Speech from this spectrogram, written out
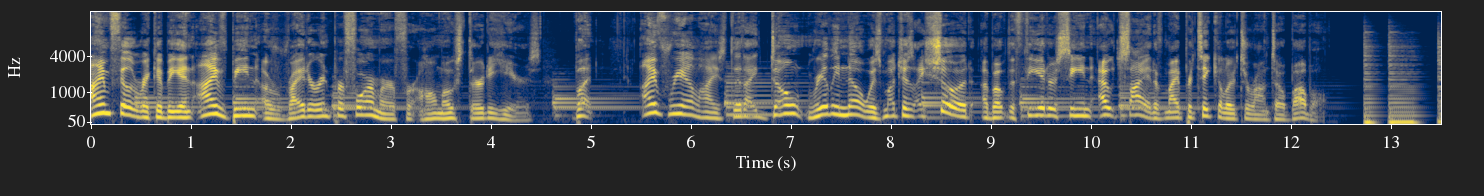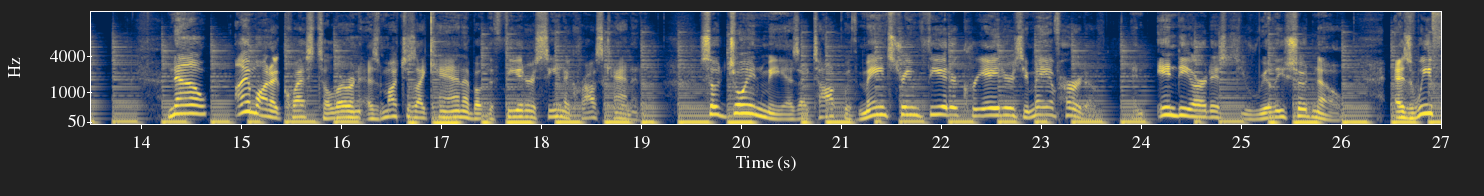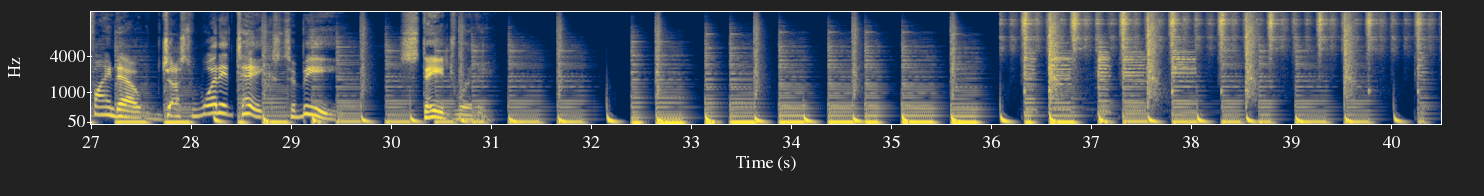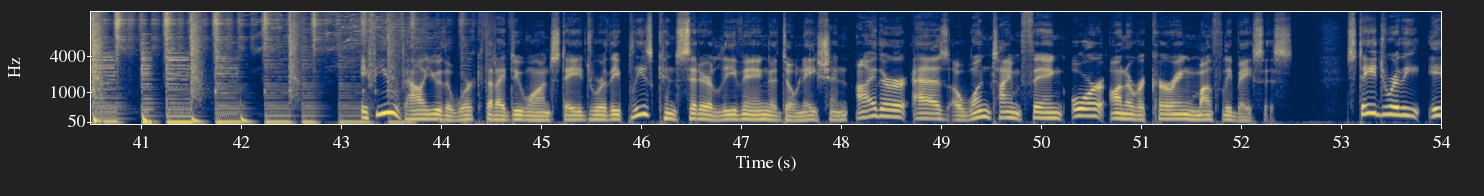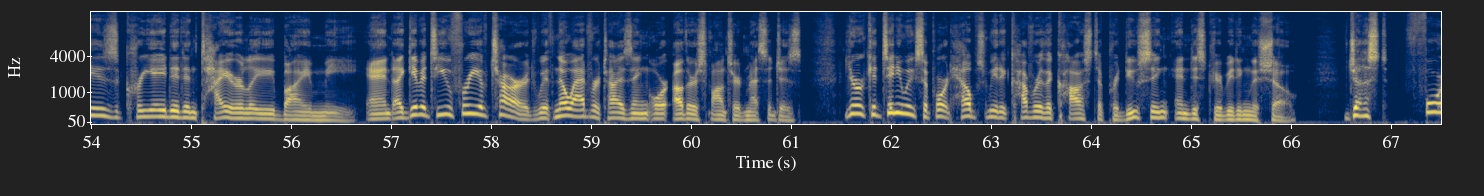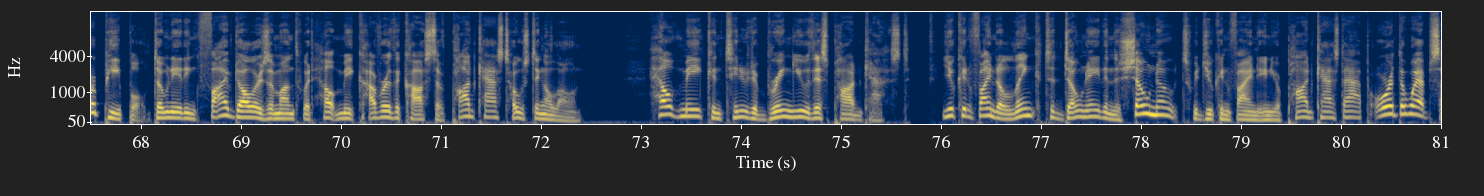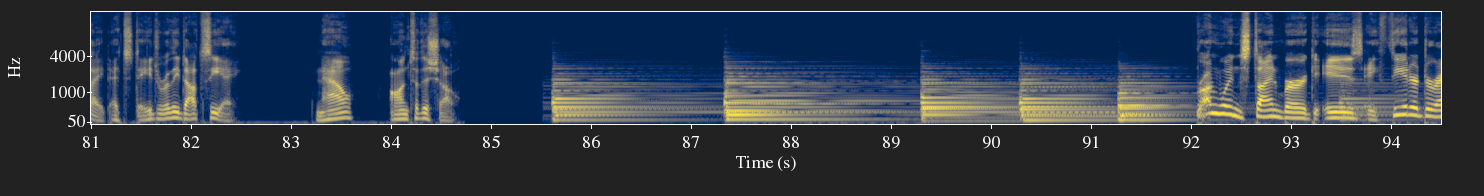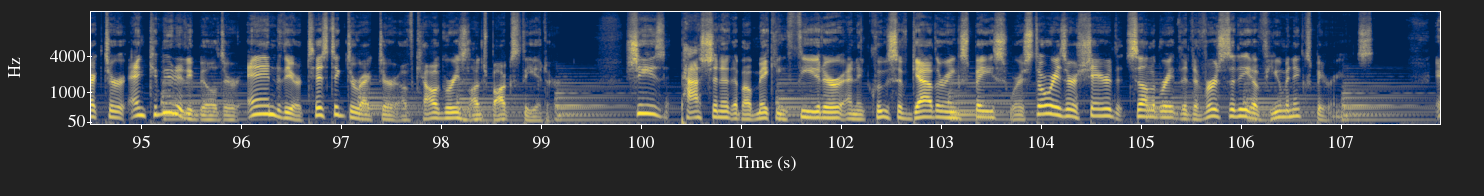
I'm Phil Rickaby, and I've been a writer and performer for almost 30 years. But I've realized that I don't really know as much as I should about the theater scene outside of my particular Toronto bubble. Now, I'm on a quest to learn as much as I can about the theater scene across Canada. So join me as I talk with mainstream theater creators you may have heard of and indie artists you really should know as we find out just what it takes to be Stageworthy. If you value the work that I do on Stageworthy, please consider leaving a donation either as a one time thing or on a recurring monthly basis. Stageworthy is created entirely by me, and I give it to you free of charge with no advertising or other sponsored messages. Your continuing support helps me to cover the cost of producing and distributing the show. Just four people donating $5 a month would help me cover the cost of podcast hosting alone. Help me continue to bring you this podcast. You can find a link to donate in the show notes, which you can find in your podcast app or at the website at stageworthy.ca. Now, on to the show. Bronwyn Steinberg is a theater director and community builder and the artistic director of Calgary's Lunchbox Theater. She's passionate about making theater an inclusive gathering space where stories are shared that celebrate the diversity of human experience.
